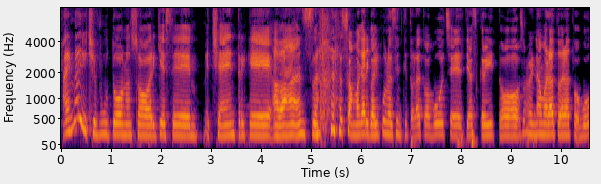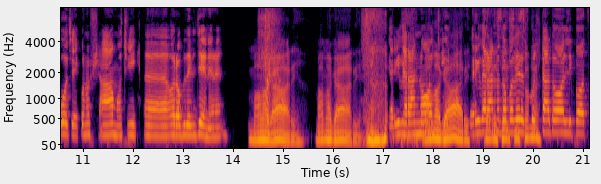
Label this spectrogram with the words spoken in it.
Hai mai ricevuto, non so, richieste eccentriche, avance? non so, magari qualcuno ha sentito la tua voce, ti ha scritto, sono innamorato della tua voce, conosciamoci, eh, o roba del genere? Ma magari, ma magari. Ti arriveranno ma oggi. Magari. Ti arriveranno cioè, dopo aver sono... ascoltato Hollipot.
